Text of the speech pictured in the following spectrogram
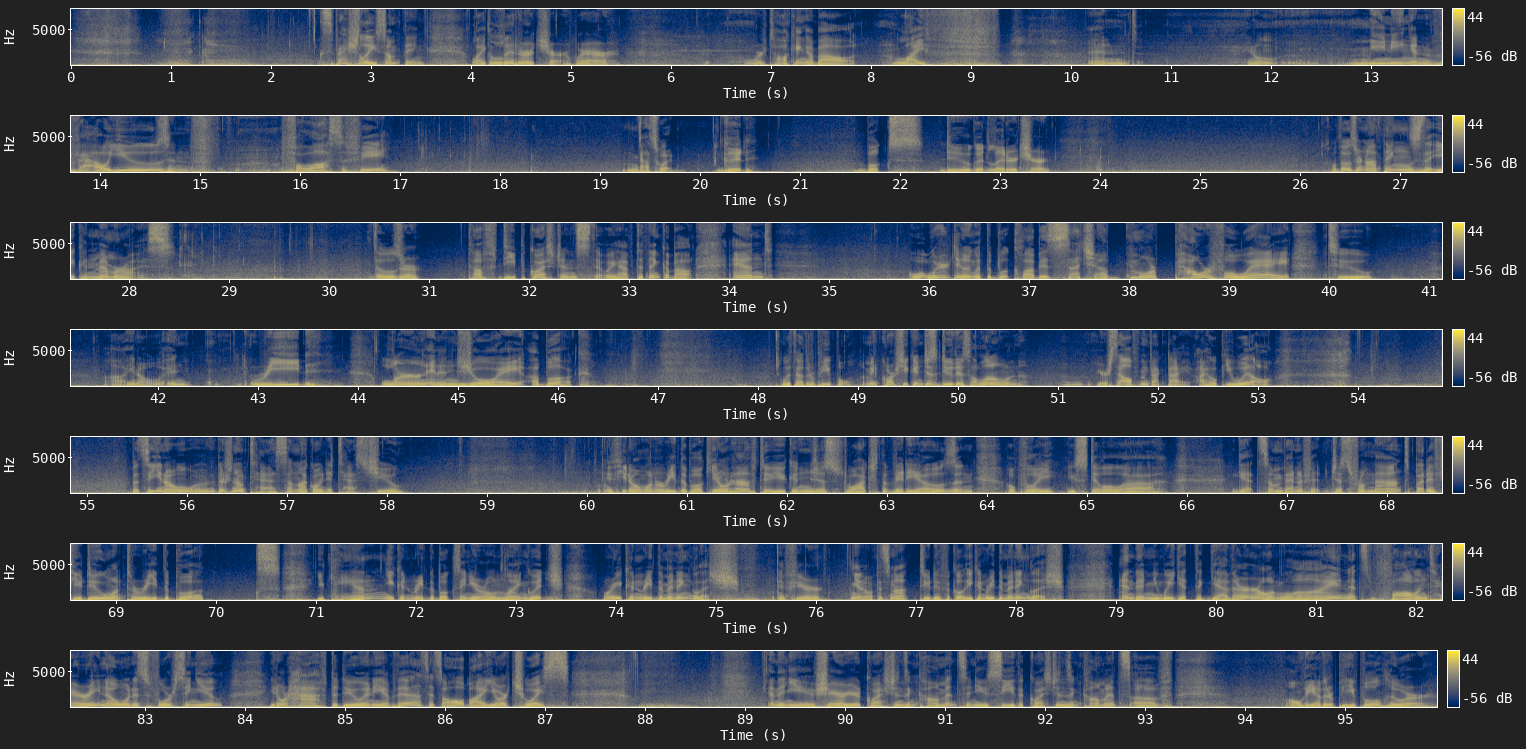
especially something like literature where we're talking about life and you know meaning and values and f- philosophy that's what good books do good literature. Well those are not things that you can memorize. Those are tough, deep questions that we have to think about. And what we're doing with the book club is such a more powerful way to, uh, you know, in, read, learn, and enjoy a book with other people. I mean, of course, you can just do this alone yourself. In fact, I, I hope you will. But see, you know, there's no test. I'm not going to test you if you don't want to read the book, you don't have to. You can just watch the videos, and hopefully, you still uh, get some benefit just from that. But if you do want to read the books, you can. You can read the books in your own language, or you can read them in English. If you're, you know, if it's not too difficult, you can read them in English. And then we get together online. It's voluntary, no one is forcing you. You don't have to do any of this, it's all by your choice and then you share your questions and comments and you see the questions and comments of all the other people who are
